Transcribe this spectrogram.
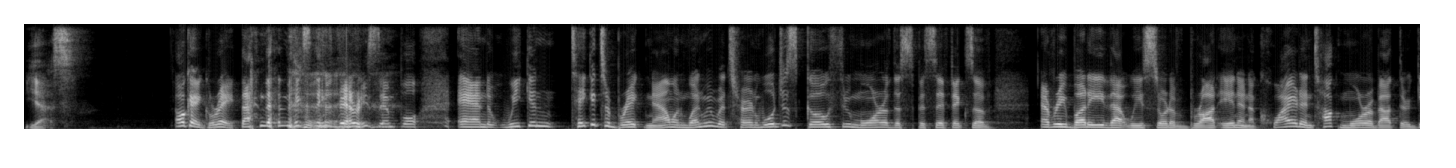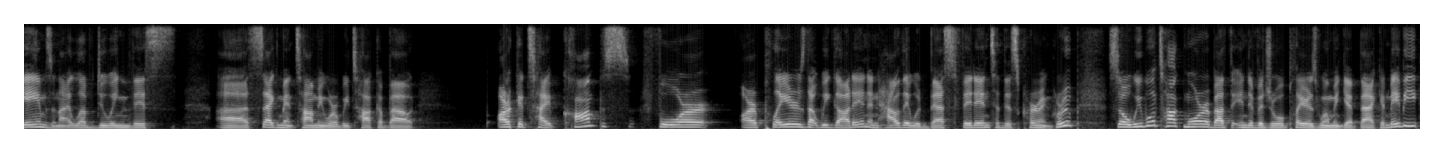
Yes. Okay, great. That, that makes things very simple. And we can take it to break now. And when we return, we'll just go through more of the specifics of everybody that we sort of brought in and acquired and talk more about their games. And I love doing this uh, segment, Tommy, where we talk about archetype comps for our players that we got in and how they would best fit into this current group. So we will talk more about the individual players when we get back and maybe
